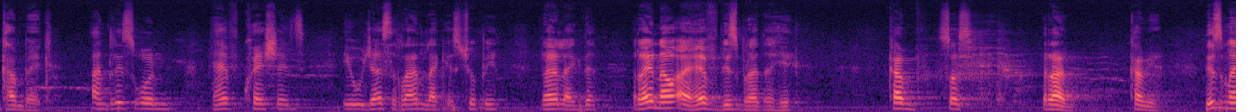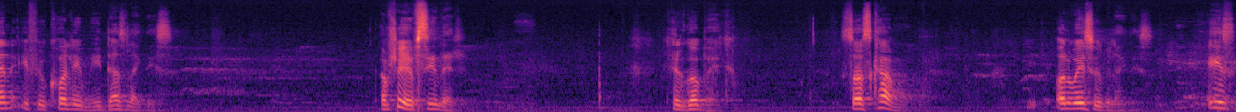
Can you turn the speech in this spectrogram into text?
Come back. Andres won't have questions. He will just run like a stupid, run like that. Right now, I have this brother here. Come, Sos, run. Come here. This man, if you call him, he does like this. I'm sure you've seen that. He'll go back. Sos, come. Always will be like this. Is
